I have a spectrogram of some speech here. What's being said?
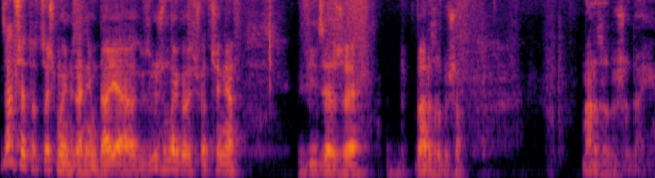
Zawsze to coś moim zdaniem daje, a z mojego doświadczenia widzę, że bardzo dużo, bardzo dużo daje.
